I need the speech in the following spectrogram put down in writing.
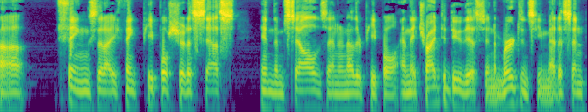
uh, things that I think people should assess in themselves and in other people. And they tried to do this in emergency medicine.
